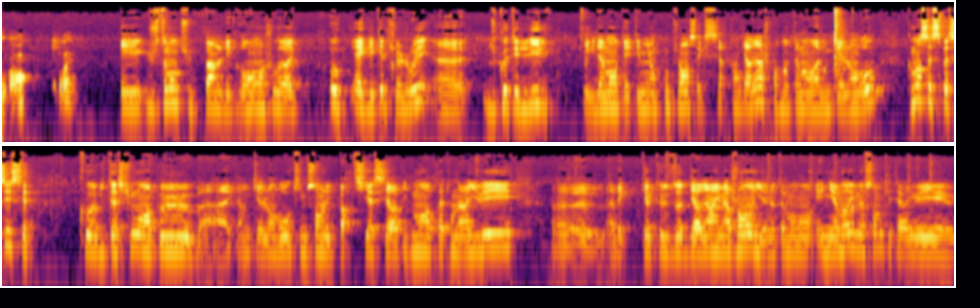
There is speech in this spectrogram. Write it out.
grand. Et justement, tu parles des grands joueurs avec, lesquels tu as joué. Euh, du côté de Lille, évidemment, tu as été mis en concurrence avec certains gardiens, je pense notamment à Michael Landreau. Comment ça se passait cette cohabitation un peu bah, avec un Michael Landreau qui me semble être parti assez rapidement après ton arrivée? Euh, avec quelques autres gardiens émergents. Il y a notamment Enyama, il me semble, qui est arrivé euh,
